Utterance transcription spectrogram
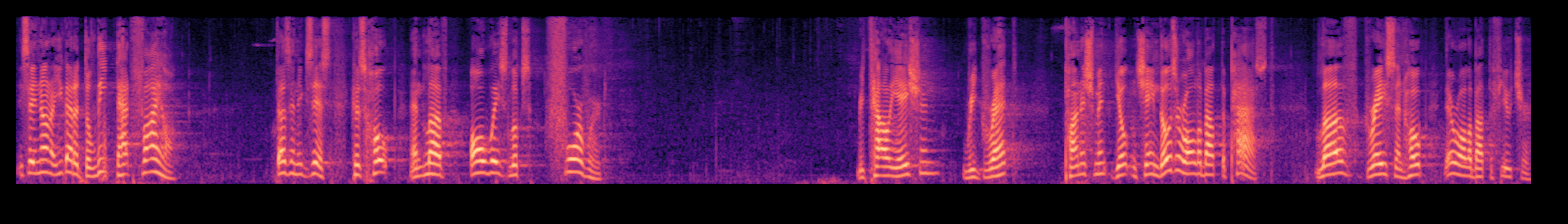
You say, no, no, you got to delete that file. Doesn't exist because hope and love always looks forward. Retaliation, regret, punishment, guilt, and shame, those are all about the past. Love, grace, and hope, they're all about the future.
